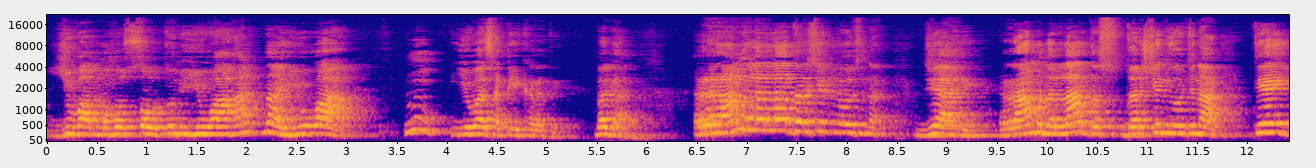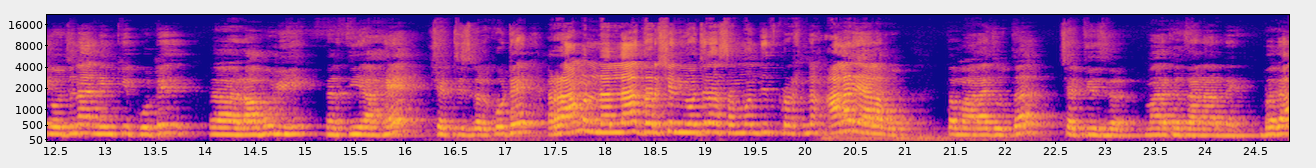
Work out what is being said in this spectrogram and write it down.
युवा महोत्सव. तुम्ही युवा आहात ना? युवा. युवासाठी खरं ते. बघा रामलल्ला दर्शन योजना जी आहे रामलल्ला दर्शन योजना ते योजना नेमकी कुठे राबवली? तर ती आहे छत्तीसगड. कुठे? रामलल्ला दर्शन योजना संबंधित प्रश्न आला रे आला भाऊ. तर महाराज उत्तर छत्तीसगड. मार्क जाणार नाही. बघा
